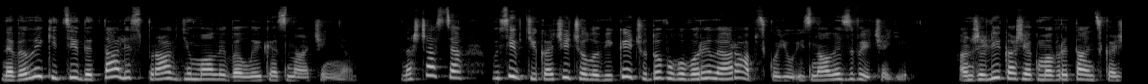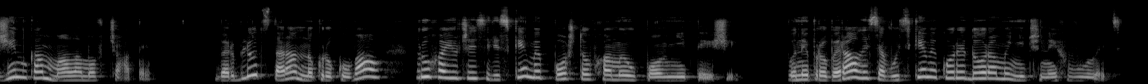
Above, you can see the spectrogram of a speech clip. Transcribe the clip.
Невеликі ці деталі справді мали велике значення. На щастя, усі втікачі чоловіки чудово говорили арабською і знали звичаї. Анжеліка ж, як мавританська жінка, мала мовчати. Верблюд старанно крокував, рухаючись різкими поштовхами у повній тиші. Вони пробиралися вузькими коридорами нічних вулиць.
